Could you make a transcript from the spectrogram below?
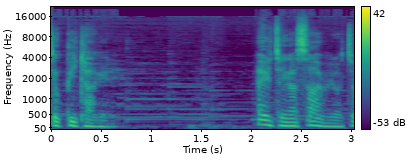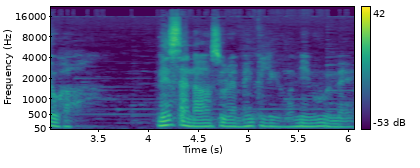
ကျုပ်သိထားခဲ့တယ်။အဲ့ဒီအချိန်ကစပြီးတော့ကျုပ်ဟာမင်းစန္ဒာဆိုတဲ့မိန်းကလေးကိုမမြင်ဘူးပဲမယ်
